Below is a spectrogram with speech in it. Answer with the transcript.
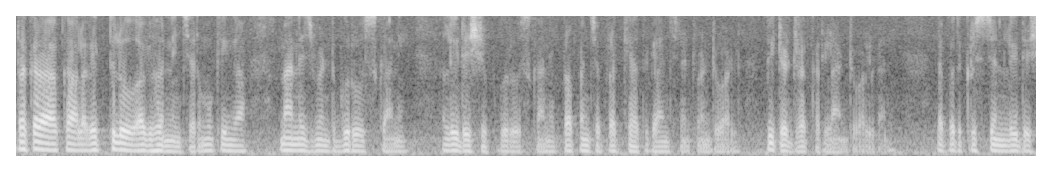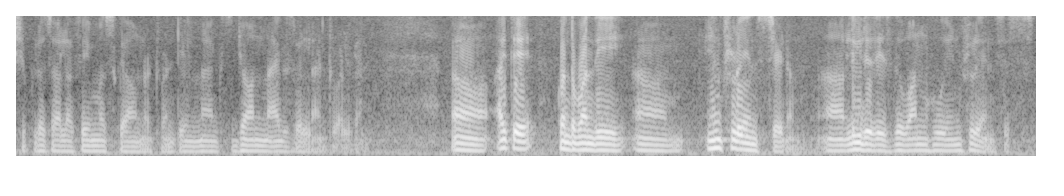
రకరకాల వ్యక్తులు అభివర్ణించారు. ముఖ్యంగా మేనేజ్మెంట్ గురూస్ కానీ లీడర్షిప్ గురూస్ కానీ ప్రపంచ ప్రఖ్యాతిగాంచినటువంటి వాళ్ళు పీటర్ డ్రక్కర్ లాంటి వాళ్ళు కానీ లేకపోతే క్రిస్టియన్ లీడర్షిప్లో చాలా ఫేమస్గా ఉన్నటువంటి మ్యాక్స్ జాన్ మ్యాక్స్వెల్ లాంటి వాళ్ళు కానీ. అయితే కొంతమంది ఇన్ఫ్లుయెన్స్ చేయడం leader is the one who influences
